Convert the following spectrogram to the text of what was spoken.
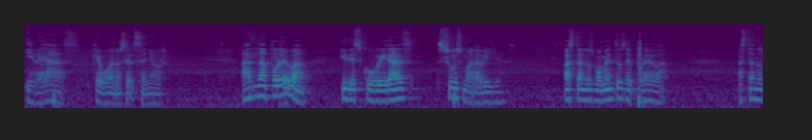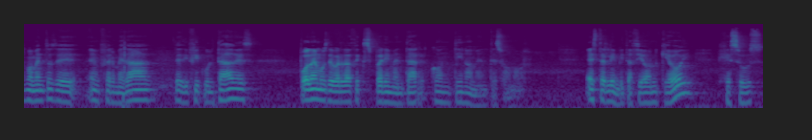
y verás qué bueno es el Señor. Haz la prueba y descubrirás sus maravillas. Hasta en los momentos de prueba, hasta en los momentos de enfermedad, de dificultades, podemos de verdad experimentar continuamente su amor. Esta es la invitación que hoy Jesús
